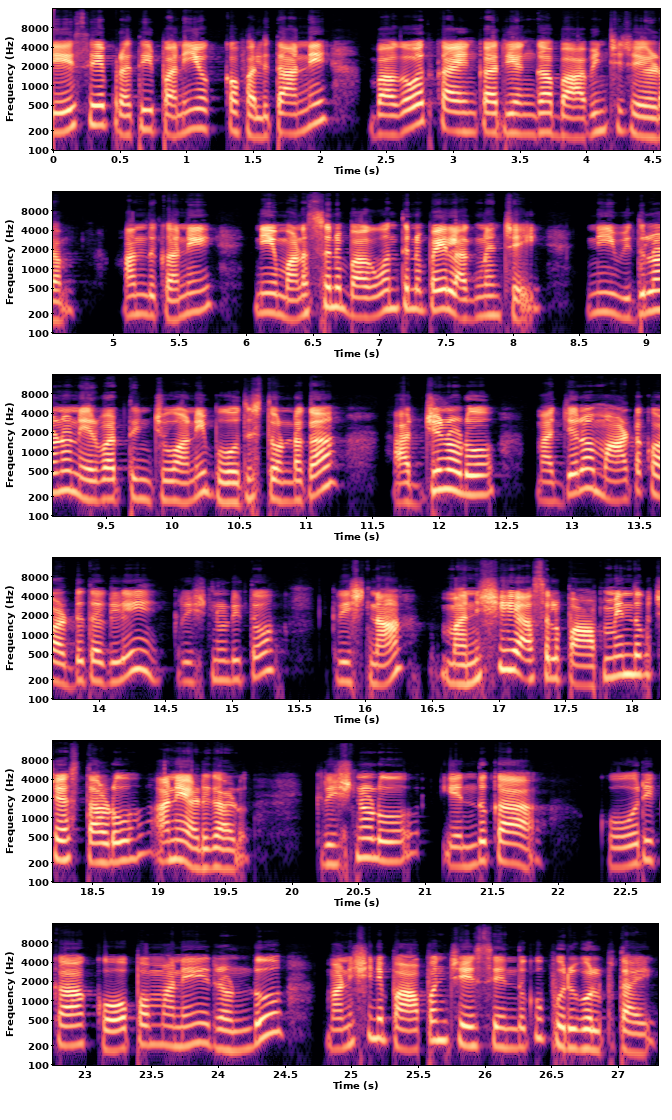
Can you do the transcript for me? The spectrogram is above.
చేసే ప్రతి పని యొక్క ఫలితాన్ని భగవత్ కైంకర్యంగా భావించి చేయడం. అందుకని నీ మనస్సుని భగవంతునిపై లగ్నం చేయి. నీ విధులను నిర్వర్తించు అని బోధిస్తుండగా అర్జునుడు మధ్యలో మాటకు అడ్డు తగిలి కృష్ణుడితో కృష్ణ మనిషి అసలు పాపం ఎందుకు చేస్తాడు? అని అడిగాడు. కృష్ణుడు ఎందుక? కోరిక కోపం అనే రెండు మనిషిని పాపం చేసేందుకు పురిగొల్పుతాయి.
